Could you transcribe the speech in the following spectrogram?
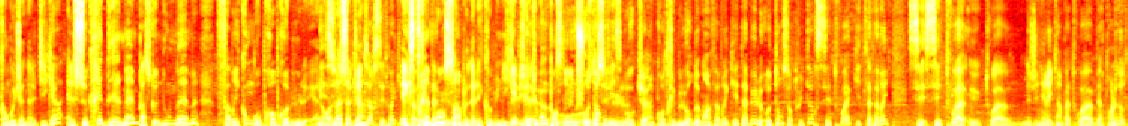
Cambridge Analytica. Elle se crée d'elle-même parce que nous-mêmes fabriquons nos propres bulles. Et alors Mais là, ça devient extrêmement simple d'aller communiquer Mais- puisque tout le monde pense la même chose dans Autant ces bulles. Facebook euh, contribue lourdement à fabriquer ta bulle, autant sur Twitter, c'est toi qui te la fabrique. C'est toi, euh, toi, euh, les génériques, hein, pas toi, Bertrand Lenôtre,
